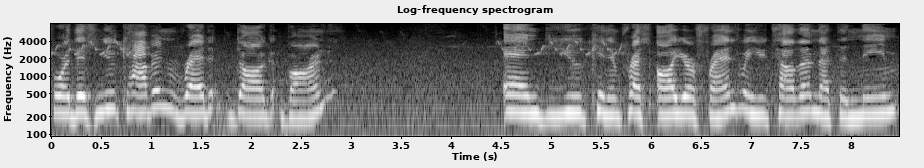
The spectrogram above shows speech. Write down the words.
for this new cabin, Red Dog Barn. And you can impress all your friends when you tell them that the name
